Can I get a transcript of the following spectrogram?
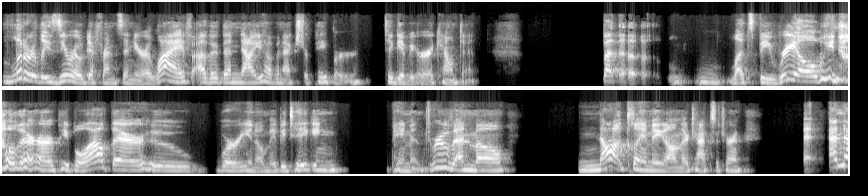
literally zero difference in your life other than now you have an extra paper to give your accountant. But uh, let's be real, we know there are people out there who were, you know, maybe taking payment through Venmo, not claiming on their tax return. And now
